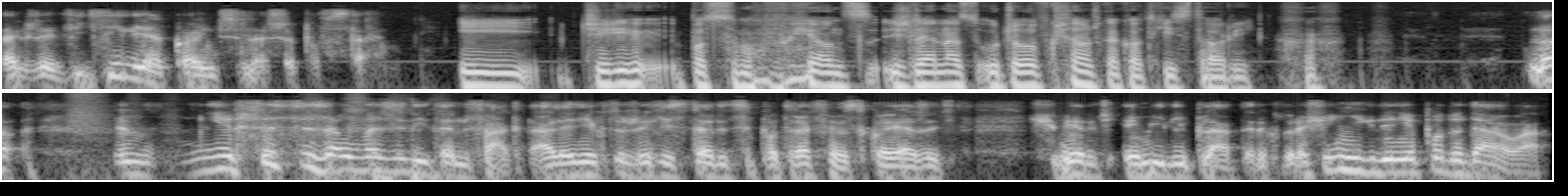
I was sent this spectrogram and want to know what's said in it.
Także Wigilia kończy nasze powstanie. I czyli podsumowując, źle nas uczą w książkach od historii. No, nie wszyscy zauważyli ten fakt, ale niektórzy historycy potrafią skojarzyć śmierć Emilii Plater, która się nigdy nie poddała,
